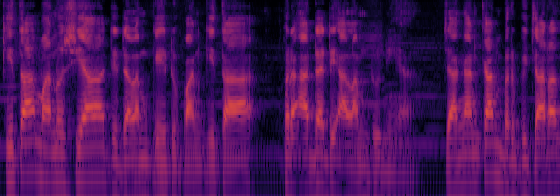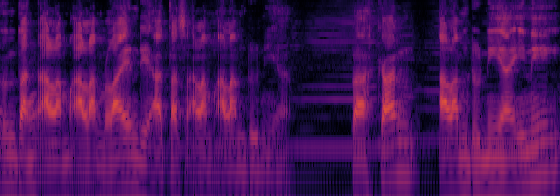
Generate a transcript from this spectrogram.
Kita manusia di dalam kehidupan kita berada di alam dunia. Jangankan berbicara tentang alam-alam lain di atas alam-alam dunia. Bahkan alam dunia ini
